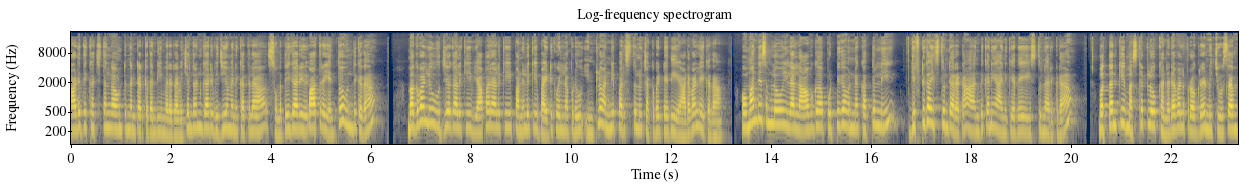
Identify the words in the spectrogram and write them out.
ఆడది ఖచ్చితంగా ఉంటుందంటారు కదండి మరి రవిచంద్రన్ గారి విజయం వెనుకతల సుమతి గారి పాత్ర ఎంతో ఉంది కదా మగవాళ్ళు ఉద్యోగాలకి వ్యాపారాలకి పనులకి బయటకు వెళ్ళినప్పుడు ఇంట్లో అన్ని పరిస్థితులను చక్కబెట్టేది ఆడవాళ్లే కదా ఒమాన్ దేశంలో ఇలా లావుగా పొట్టిగా ఉన్న కత్తుల్ని గిఫ్ట్గా ఇస్తుంటారట అందుకని ఆయనకి అదే ఇస్తున్నారు ఇక్కడ మొత్తానికి మస్కట్లో కన్నడ వాళ్ళ ప్రోగ్రామ్ని చూసాం.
